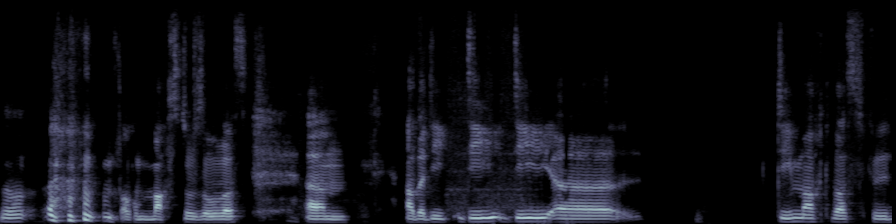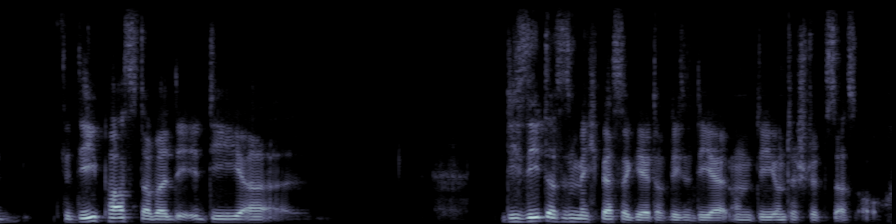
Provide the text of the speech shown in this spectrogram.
Warum machst du sowas? Ähm, aber die, die, die, äh, die macht was für, für die passt, aber die, die, äh, die sieht, dass es mich besser geht auf diese Diät und die unterstützt das auch.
